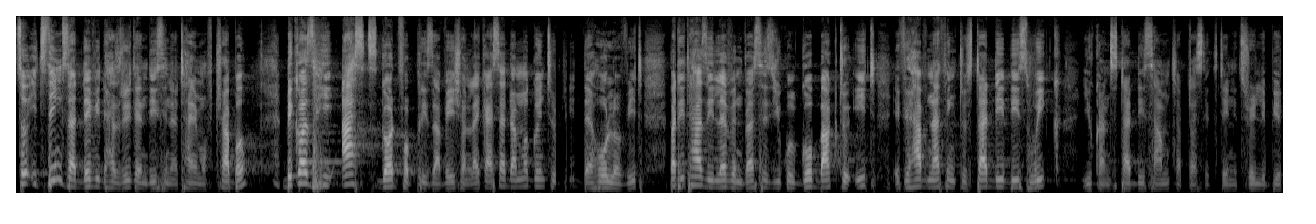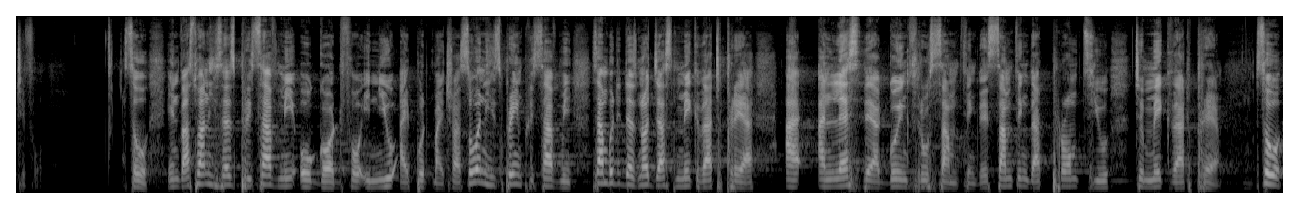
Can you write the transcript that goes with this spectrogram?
So it seems that David has written this in a time of trouble because he asks God for preservation. Like I said, I'm not going to read the whole of it, but it has 11 verses. You could go back to it. If you have nothing to study this week, you can study Psalm chapter 16. It's really beautiful. So in verse 1, he says, Preserve me, O God, for in you I put my trust. So when he's praying, Preserve me, somebody does not just make that prayer uh, unless they are going through something. There's something that prompts you to make that prayer. So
